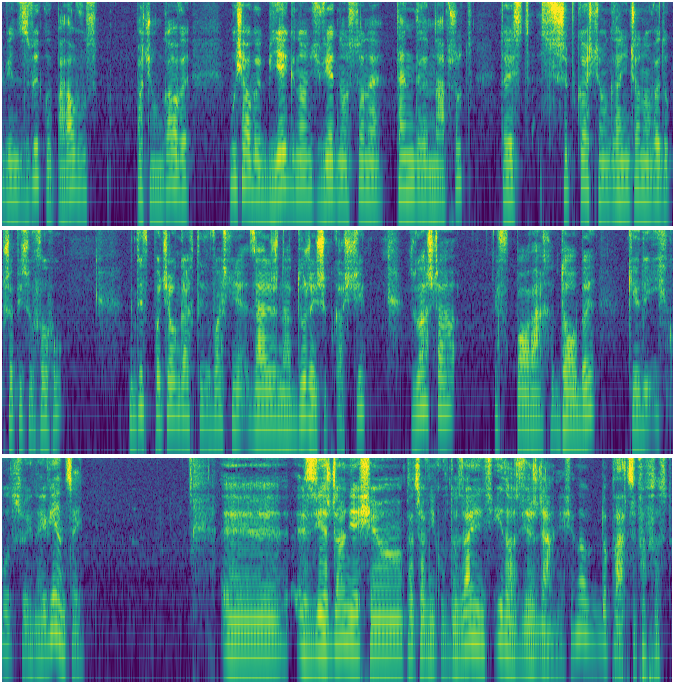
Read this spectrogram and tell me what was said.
więc zwykły parowóz pociągowy musiałby biegnąć w jedną stronę tendrem naprzód, to jest z szybkością ograniczoną według przepisów ruchu, gdy w pociągach tych właśnie zależy na dużej szybkości, zwłaszcza w porach doby, kiedy ich kursuje najwięcej. Yy, zjeżdżanie się pracowników do zajęć i rozjeżdżanie się, no do pracy po prostu.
